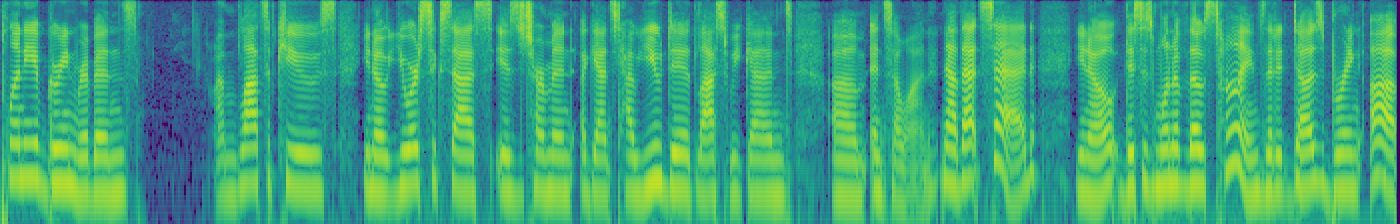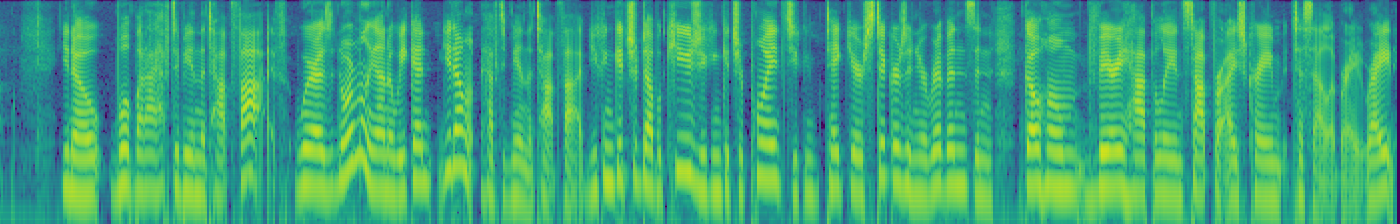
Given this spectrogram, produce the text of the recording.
plenty of green ribbons. Um, lots of Qs. You know, your success is determined against how you did last weekend, um, and so on. Now, that said, you know, this is one of those times that it does bring up you know, well, but I have to be in the top five. Whereas normally on a weekend, you don't have to be in the top five. You can get your double Qs, you can get your points, you can take your stickers and your ribbons and go home very happily and stop for ice cream to celebrate, right?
